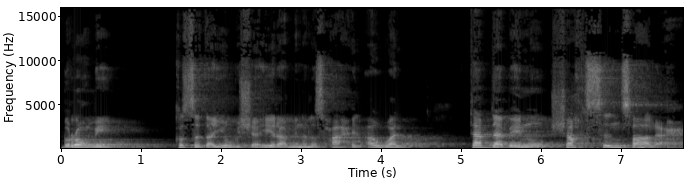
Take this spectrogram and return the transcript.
بالرغم قصة أيوب الشهيرة من الإصحاح الأول تبدأ بأنه شخص صالح.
